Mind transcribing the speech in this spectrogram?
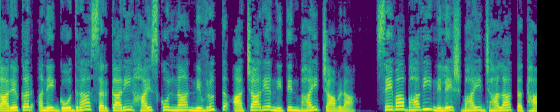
કાર્યકર અને ગોધરા સરકારી હાઈસ્કૂલના નિવૃત્ત આચાર્ય નીતિનભાઈ ચાવડા, સેવાભાવી નિલેશભાઈ ઝાલા તથા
